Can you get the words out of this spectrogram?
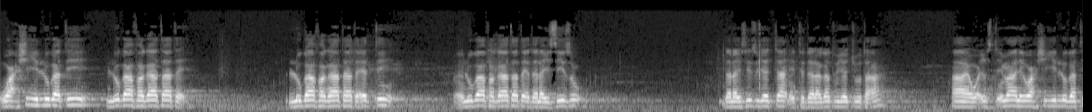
وحشي اللغة لغة فقاتات لغة فقاتات اتي لغة فقاتات دليسيسو دليسيسو جتان اتدلقته جتشوتا هاي واستعمال وحشي اللغة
